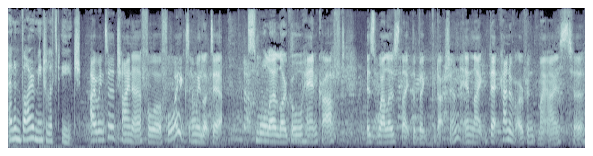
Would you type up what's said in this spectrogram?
an environmentalist edge. I went to China for four weeks and we looked at smaller local handcraft as well as like the big production. And like that kind of opened my eyes to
